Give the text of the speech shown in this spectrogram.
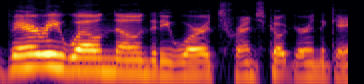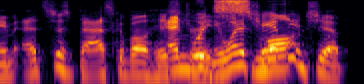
Very well known that he wore a trench coat during the game. That's just basketball history. would he won a small- championship.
